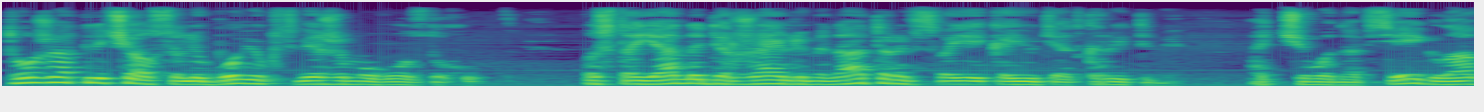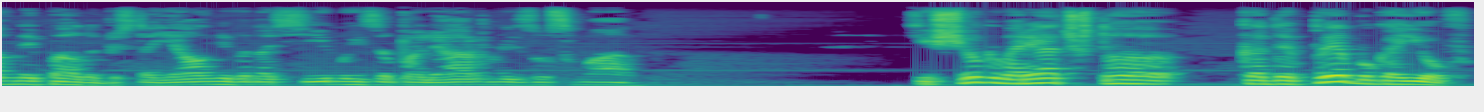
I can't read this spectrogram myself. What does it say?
тоже отличался любовью к свежему воздуху, постоянно держа иллюминаторы в своей каюте открытыми, отчего на всей главной палубе стоял невыносимый заполярный Зусман. Еще говорят, что КДП Бугаев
